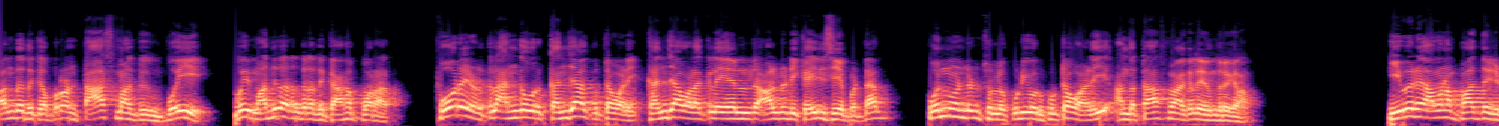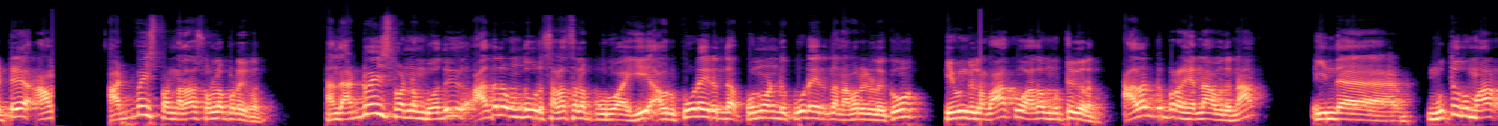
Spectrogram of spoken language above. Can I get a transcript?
வந்ததுக்கு அப்புறம் டாஸ்மாக்கு போய் போய் மது அருந்துறதுக்காக போறார். போற இடத்துல அங்க ஒரு கஞ்சா குற்றவாளி கஞ்சா வழக்கில் ஆல்ரெடி கைது செய்யப்பட்ட பொன்வண்டுன்னு சொல்லக்கூடிய ஒரு குற்றவாளி அந்த டாஸ்மாகில் இருந்திருக்கிறான். இவர் அவனை பார்த்துக்கிட்டு அவன் அட்வைஸ் பண்ணதா சொல்லப்படுகிறது. அந்த அட்வைஸ் பண்ணும்போது அதுல வந்து ஒரு சலசலப்பு உருவாகி அவர் கூட இருந்த பொன்வண்டு கூட இருந்த நபர்களுக்கும் இவங்கள வாக்குவாதம் முட்டுகிறது. அதற்கு பிறகு என்ன ஆகுதுன்னா இந்த முத்துக்குமார்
